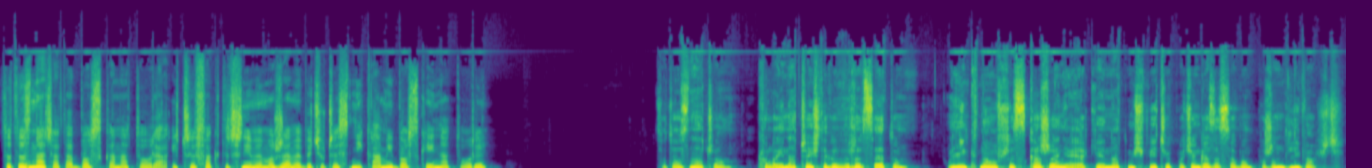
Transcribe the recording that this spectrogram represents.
Co to znaczy ta boska natura i czy faktycznie my możemy być uczestnikami boskiej natury? Co to oznacza? Kolejna część tego wersetu. Uniknąwszy skażenia, jakie na tym świecie pociąga za sobą porządliwość.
